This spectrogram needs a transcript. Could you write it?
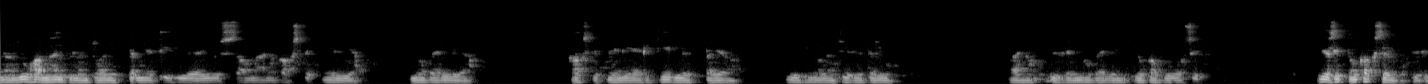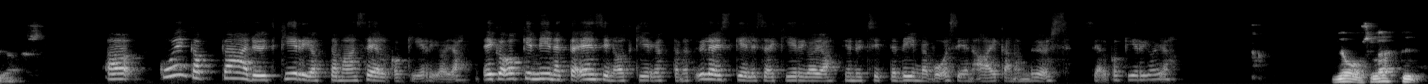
Ne on Juha Mäntylän toimittamia kirjoja, joissa on aina 24 novellia, 24 eri kirjoittajaa. Niihin olen kirjoitellut aina yhden novellin joka vuosi. Ja sitten on kaksi tässä. Kuinka päädyit kirjoittamaan selkokirjoja? Eikö olekin niin, että ensin olet kirjoittanut yleiskielisiä kirjoja ja nyt sitten viime vuosien aikana myös selkokirjoja? Joo, se lähti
